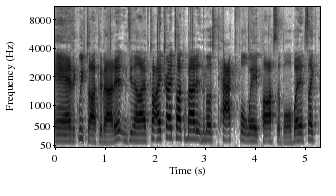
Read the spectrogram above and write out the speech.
And I think we've talked about it. And you know I've I try to talk about it in the most tactful way possible but it's like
